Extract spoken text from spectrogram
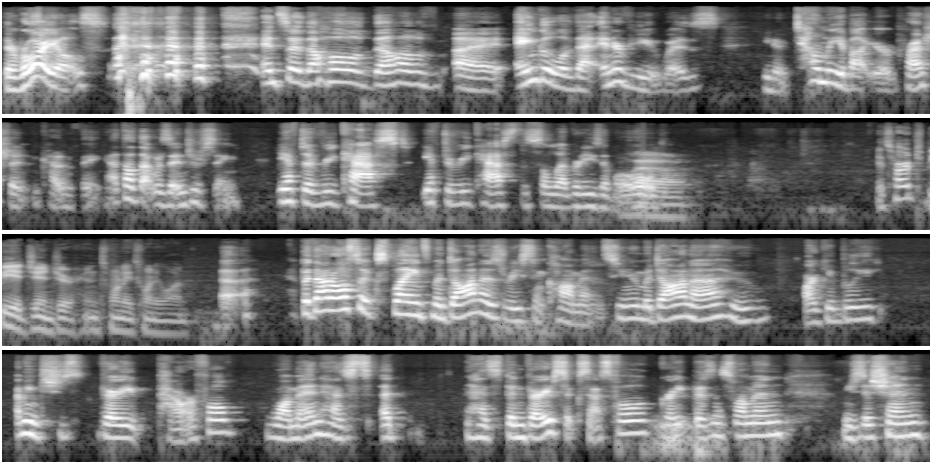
they're royals. and so the whole the whole uh, angle of that interview was, you know, tell me about your oppression kind of thing. I thought that was interesting. You have to recast. You have to recast the celebrities of old. Wow. It's hard to be a ginger in 2021. But that also explains Madonna's recent comments. You know, Madonna, who arguably, I mean, she's very powerful woman, has a, has been very successful, great businesswoman, musician,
